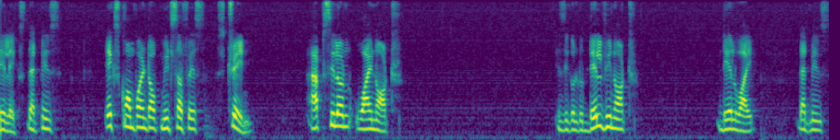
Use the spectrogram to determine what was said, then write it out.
del x that means x component of mid surface strain epsilon y naught is equal to del v naught del y that means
